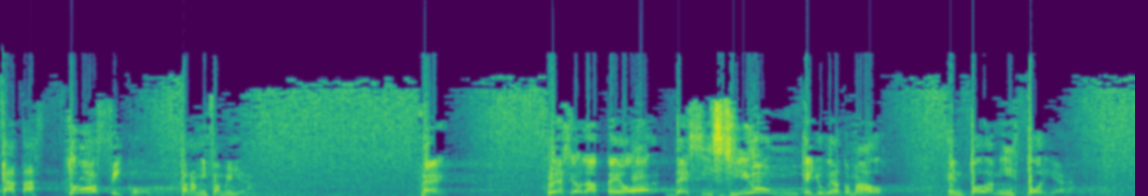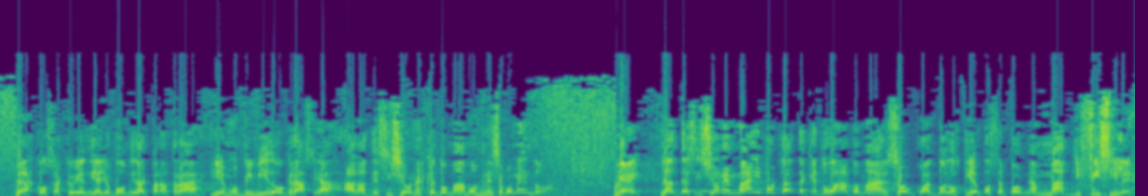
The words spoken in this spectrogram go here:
catastrófico para mi familia. ¿Ok? Hubiera sido la peor decisión que yo hubiera tomado en toda mi historia. De las cosas que hoy en día yo puedo mirar para atrás y hemos vivido gracias a las decisiones que tomamos en ese momento. ¿Okay? Las decisiones más importantes que tú vas a tomar son cuando los tiempos se pongan más difíciles.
